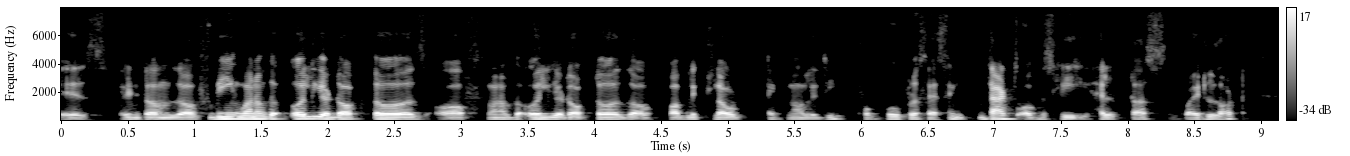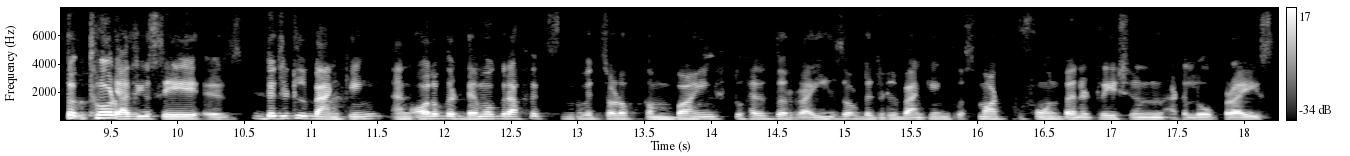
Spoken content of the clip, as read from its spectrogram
is in terms of being one of the early adopters of one of the early adopters of public cloud technology for co-processing. That obviously helped us quite a lot. The third, as you say, is digital banking and all of the demographics which sort of combined to help the rise of digital banking, the smartphone penetration at a low price,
